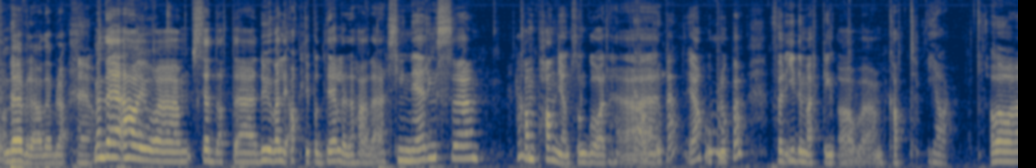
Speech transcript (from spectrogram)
men det er bra. det er bra. Men det, jeg har jo eh, sett at eh, du er veldig aktiv på å dele det her signeringskampanjen som går. eh, Ja, oppropet. Ja, oppropet for ID-merking av eh, katt. Ja. Og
